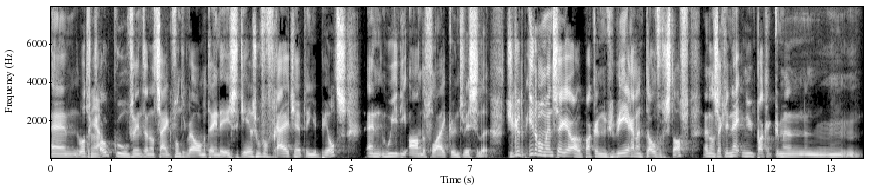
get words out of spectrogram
En wat ik Ja. ook cool vind, en dat zei ik, vond ik wel al meteen de eerste keer... is hoeveel vrijheid je hebt in je builds... en hoe je die on the fly kunt wisselen. Dus je kunt op ieder moment zeggen... oh, ik pak een geweer en een toverstaf. En dan zeg je, nee, nu pak ik mijn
